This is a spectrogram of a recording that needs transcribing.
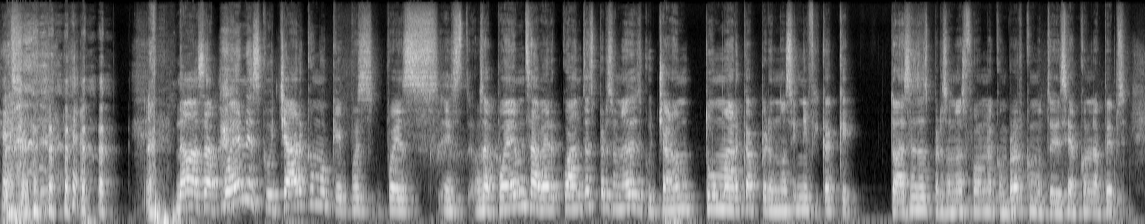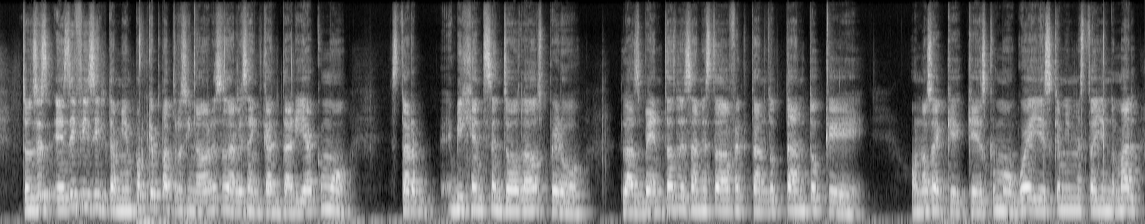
No, o sea, pueden escuchar como que, pues, pues, es- o sea, pueden saber cuántas personas escucharon tu marca, pero no significa que todas esas personas fueron a comprar, como te decía con la Pepsi. Entonces, es difícil también porque patrocinadores, o sea, les encantaría como estar vigentes en todos lados, pero las ventas les han estado afectando tanto que, o no sé, que, que es como, güey, es que a mí me está yendo mal.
